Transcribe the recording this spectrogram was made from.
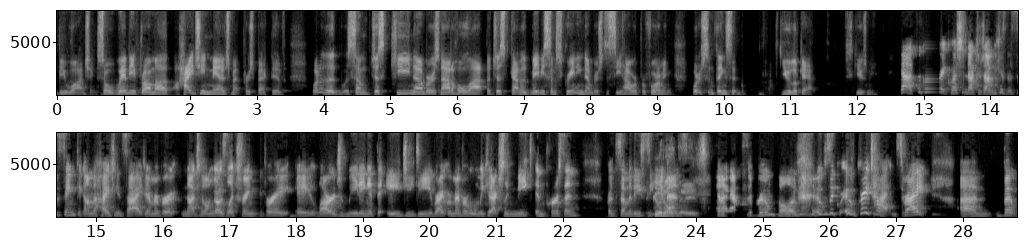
be watching. So Wendy, from a hygiene management perspective, what are the some just key numbers, not a whole lot, but just kind of maybe some screening numbers to see how we're performing. What are some things that you look at? Excuse me. Yeah, it's a great question, Dr. John, because it's the same thing on the hygiene side. I remember not too long ago, I was lecturing for a, a large meeting at the AGD, right? Remember when we could actually meet in person for some of these CE Good events? Old days. And I asked the room full of, it was, a, it was great times, right? Um, but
